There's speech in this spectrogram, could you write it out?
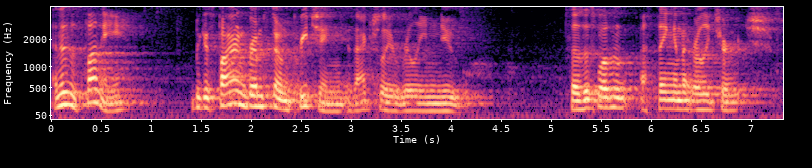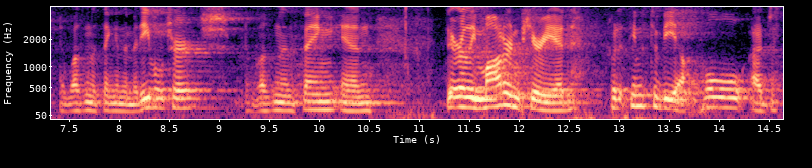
And this is funny because fire and brimstone preaching is actually really new. So, this wasn't a thing in the early church, it wasn't a thing in the medieval church, it wasn't a thing in the early modern period, but it seems to be a whole, uh, just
